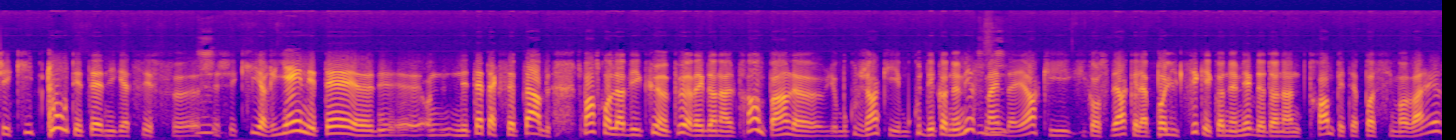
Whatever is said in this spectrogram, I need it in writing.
chez qui tout était négatif, euh, mm. chez qui rien n'était euh, n'était acceptable. Je pense qu'on l'a vécu un peu avec Donald Trump. Hein, il y a beaucoup de gens qui, beaucoup d'économistes même mm-hmm. d'ailleurs, qui, qui, considèrent que la politique économique de Donald Trump était pas si mauvaise.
